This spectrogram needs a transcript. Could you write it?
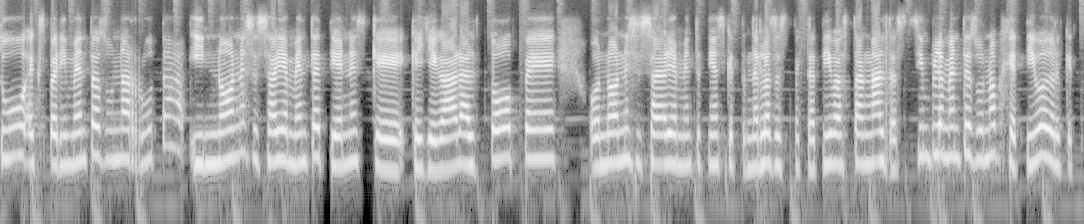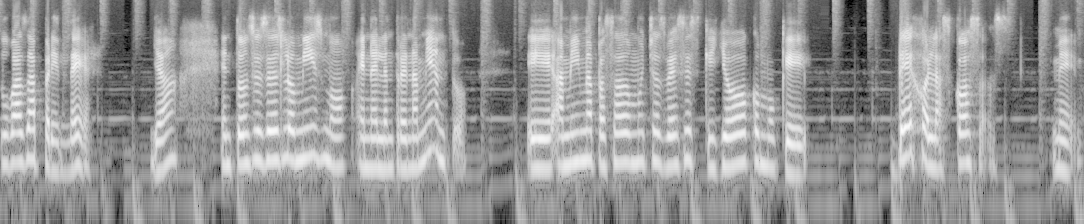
tú experimentas una ruta y no necesariamente tienes que, llegar al tope o no necesariamente tienes que tener las expectativas tan altas, simplemente es un objetivo del que tú vas a aprender, ¿ya? Entonces es lo mismo en el entrenamiento. Eh, a mí me ha pasado muchas veces que yo como que dejo las cosas me,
